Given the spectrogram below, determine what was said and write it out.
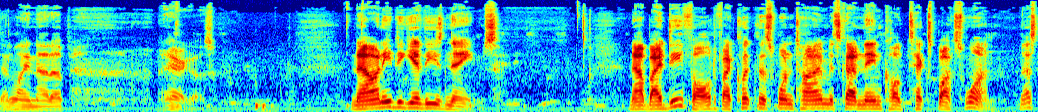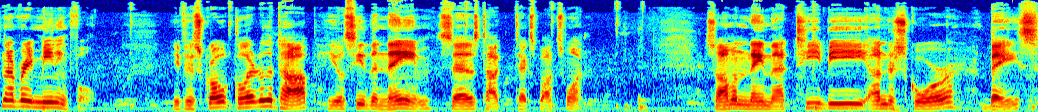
That line that up. There it goes. Now I need to give these names. Now by default, if I click this one time, it's got a name called text box 1. That's not very meaningful. If you scroll clear to the top, you'll see the name says text box 1. So I'm going to name that TB underscore base.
